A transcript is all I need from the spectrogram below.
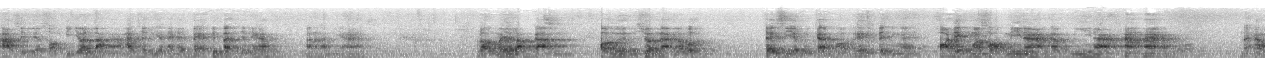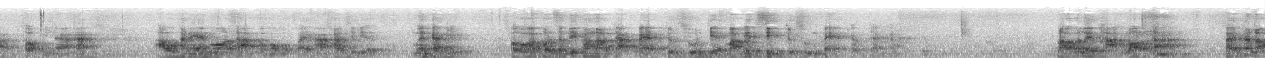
ค่าเฉลี่ยสองปีย้อนหลังหาค่าเฉลี่ยให้ได้แปดขึ้นไปใช่ไหมครับมาตรฐานที่ห้าเราไม่ได้รับการประเมินในช่วงนั้นเราก็ใจเสียเหมือนกันเพราะเอ๊ะเป็นยังไงพอเด็กมาสอบมีนาครับ มีนาห้าห้านะครับ สอบมีนาห้าเอาคะแนนมสามกับมหกไปหาค่าเฉลี่ยเหมือนกันอีกปรากฏว่าผลสำลิดของเราจาก 8.07 มาเป็น 10.08 ครับอาจารย์ครับ เราก็เลยผ่านรอบสามเพราะถ้าเรา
